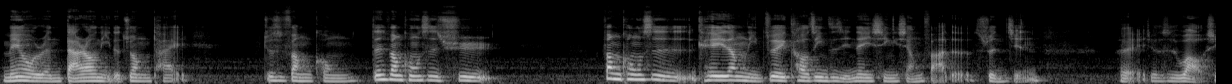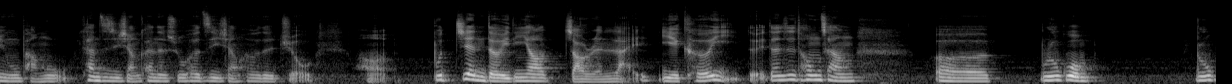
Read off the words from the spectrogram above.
没有人打扰你的状态，就是放空。但是放空是去放空，是可以让你最靠近自己内心想法的瞬间。对，就是哇，心无旁骛，看自己想看的书，喝自己想喝的酒，哈，不见得一定要找人来，也可以。对，但是通常，呃，如果如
